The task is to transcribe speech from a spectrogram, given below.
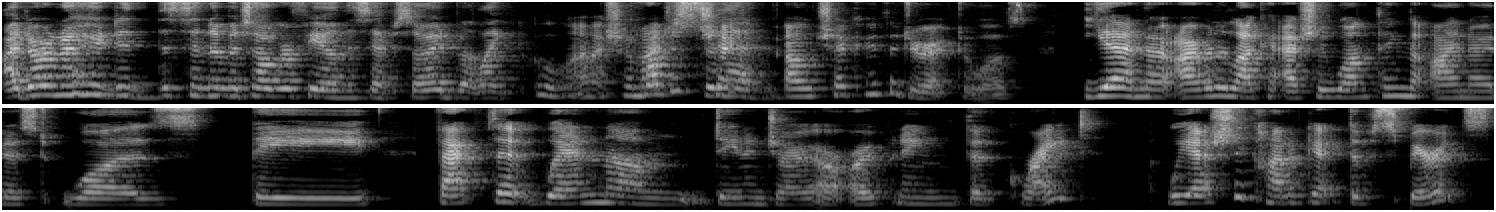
I don't know who did the cinematography on this episode, but like Oh, I'm actually I might just check. them. I'll check who the director was. Yeah, no, I really like it. Actually, one thing that I noticed was the fact that when um, Dean and Jo are opening the grate, we actually kind of get the spirits'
